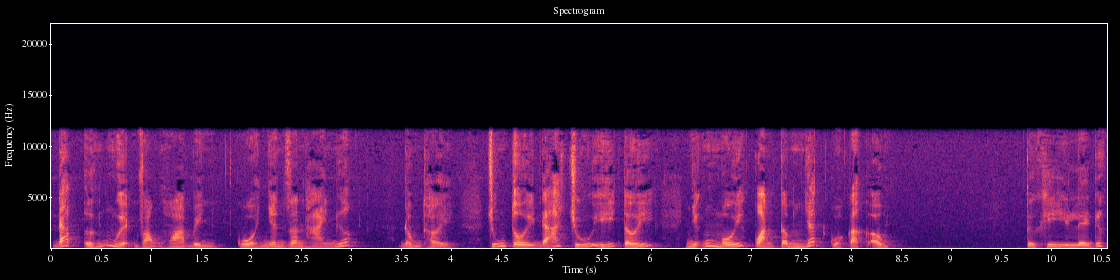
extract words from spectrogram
đáp ứng nguyện vọng hòa bình của nhân dân hai nước. Đồng thời, chúng tôi đã chú ý tới những mối quan tâm nhất của các ông. Từ khi Lê Đức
